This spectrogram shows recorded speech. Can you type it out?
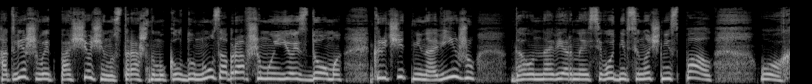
отвешивает пощечину страшному колдуну, забравшему ее из дома, кричит «ненавижу». Да он, наверное, сегодня всю ночь не спал. Ох!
